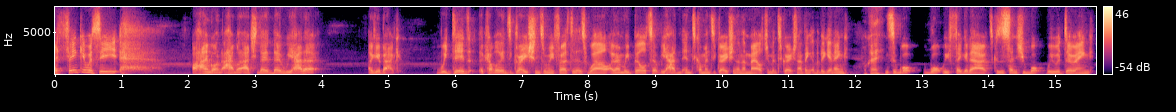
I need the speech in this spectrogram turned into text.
I think it was the. Oh, hang on, hang on. Actually, no, no. We had a. I go back. We did a couple of integrations when we first did it as well. I remember we built it. We had an intercom integration and a Mailchimp integration. I think at the beginning. Okay. And so what what we figured out because essentially what we were doing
